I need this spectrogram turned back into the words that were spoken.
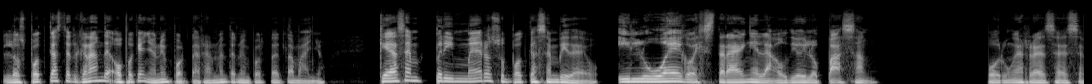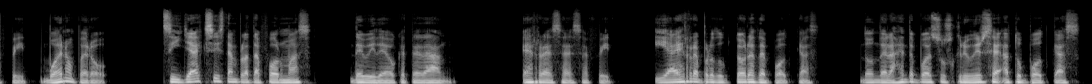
Los podcasters grandes o pequeños, no importa, realmente no importa el tamaño, que hacen primero su podcast en video y luego extraen el audio y lo pasan por un RSS feed. Bueno, pero si ya existen plataformas de video que te dan RSS feed y hay reproductores de podcast donde la gente puede suscribirse a tu podcast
